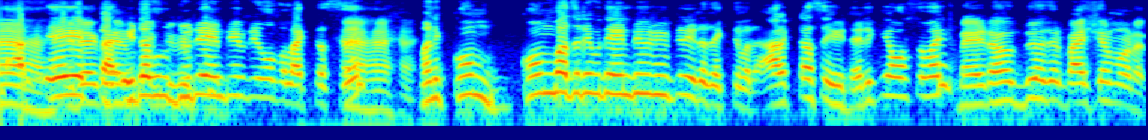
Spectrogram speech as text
হ্যাঁ, আর এই একটা এটা কিন্তু MT-15 দুইটা এমটি ফিফটিন মতো লাগতেছে। হ্যাঁ মানে কম কম বাজেটের মধ্যে এটা দেখতে পারে আরেকটা আছে এটা। এটা কি অবস্থা ভাই? ভাই এটা হলো দুই হাজার বাইশের মডেল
